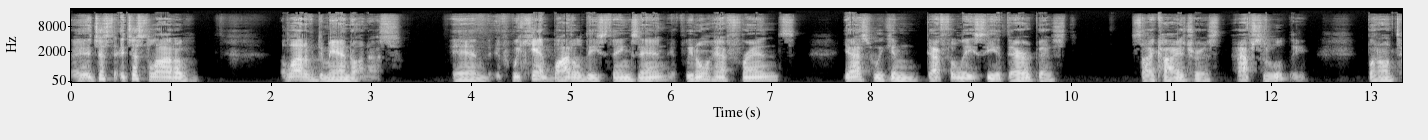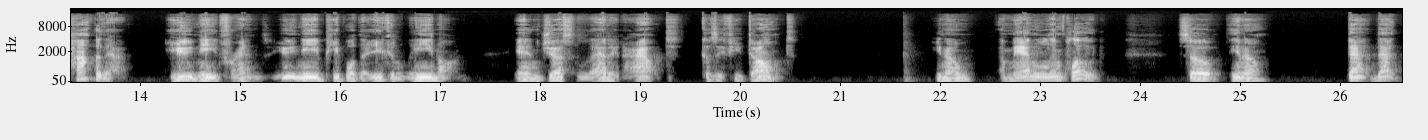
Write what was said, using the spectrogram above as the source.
it just it's just a lot of a lot of demand on us. And if we can't bottle these things in, if we don't have friends, yes, we can definitely see a therapist, psychiatrist, absolutely. But on top of that, you need friends. You need people that you can lean on and just let it out. Because if you don't, you know, a man will implode. So, you know, that, that,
